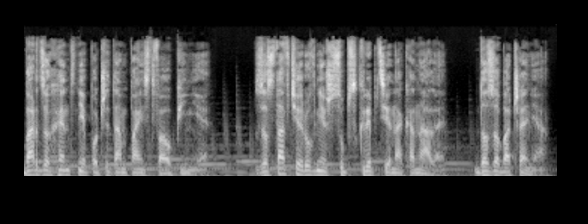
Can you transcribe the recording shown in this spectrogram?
Bardzo chętnie poczytam Państwa opinie. Zostawcie również subskrypcję na kanale. Do zobaczenia.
